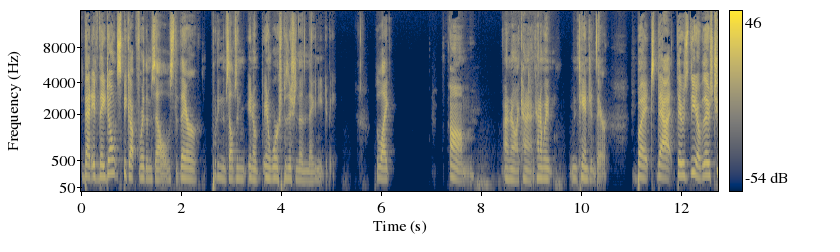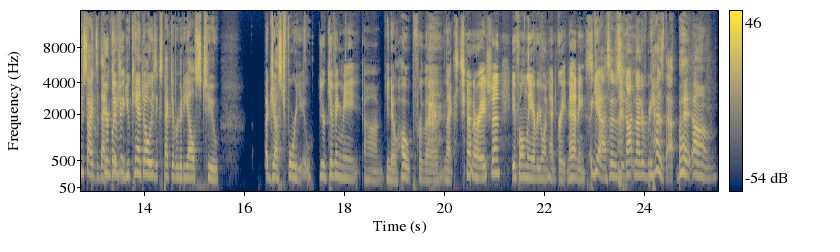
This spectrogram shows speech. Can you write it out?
that if they don't speak up for themselves, that they're putting themselves in in a in a worse position than they need to be. Like, um, I don't know. I kind of kind of went in tangent there, but that there's you know there's two sides of that You're equation. giving- you can't always expect everybody else to adjust for you. You're giving me, um, you know, hope for the next generation. If only everyone had great nannies. Yeah, so not not everybody has that, but um,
